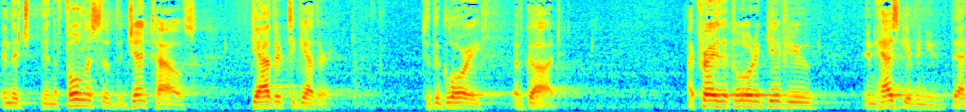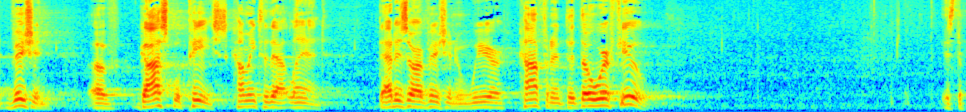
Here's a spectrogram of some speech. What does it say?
and the, and the fullness of the Gentiles gathered together to the glory of God. I pray that the Lord would give you and has given you that vision of gospel peace coming to that land. That is our vision, and we are confident that though we're few, it's the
